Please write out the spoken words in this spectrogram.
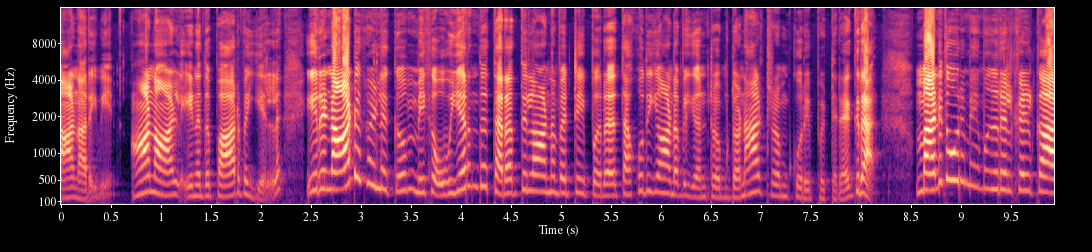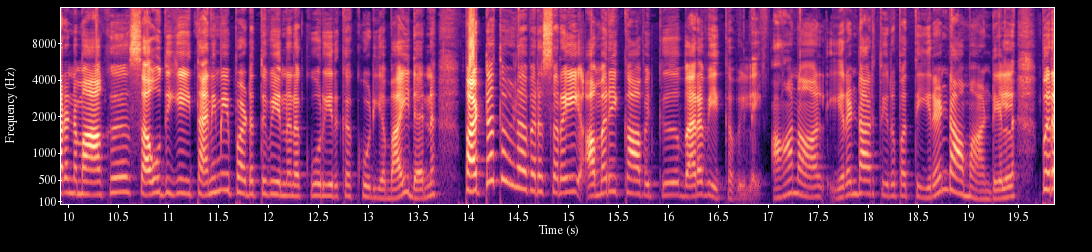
நான் அறிவேன். ஆனால் எனது பார்வையில் இரு நாடுகளுக்கும் மிக உயர்ந்த தரத்திலானவற்றை பெற தகுதியானவை என்றும் டொனால்ட் ட்ரம்ப் குறிப்பிட்டிருக்கிறார். மனித உரிமை மீறல்கள் காரணமாக சவுதியை தனிமைப்படுத்துவேன் என கூறியிருக்கக்கூடிய பைடன் பட்டத்து இளவரசரை அமெரிக்காவிற்கு வரவேற்கவில்லை. ஆனால் இரண்டாயிரத்தி இருபத்தி இரண்டாம் ஆண்டில் பிற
